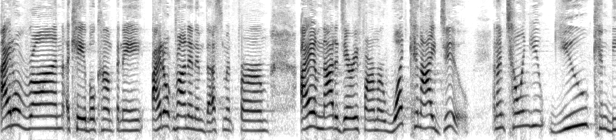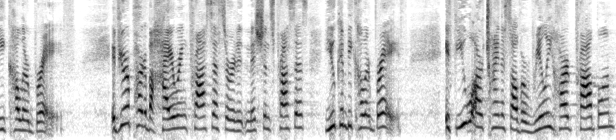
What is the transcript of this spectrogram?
I don't run a cable company. I don't run an investment firm. I am not a dairy farmer. What can I do? And I'm telling you, you can be color brave. If you're a part of a hiring process or an admissions process, you can be color brave. If you are trying to solve a really hard problem,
